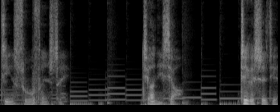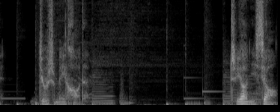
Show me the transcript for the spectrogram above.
尽数粉碎；只要你笑，这个世界就是美好的；只要你笑，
